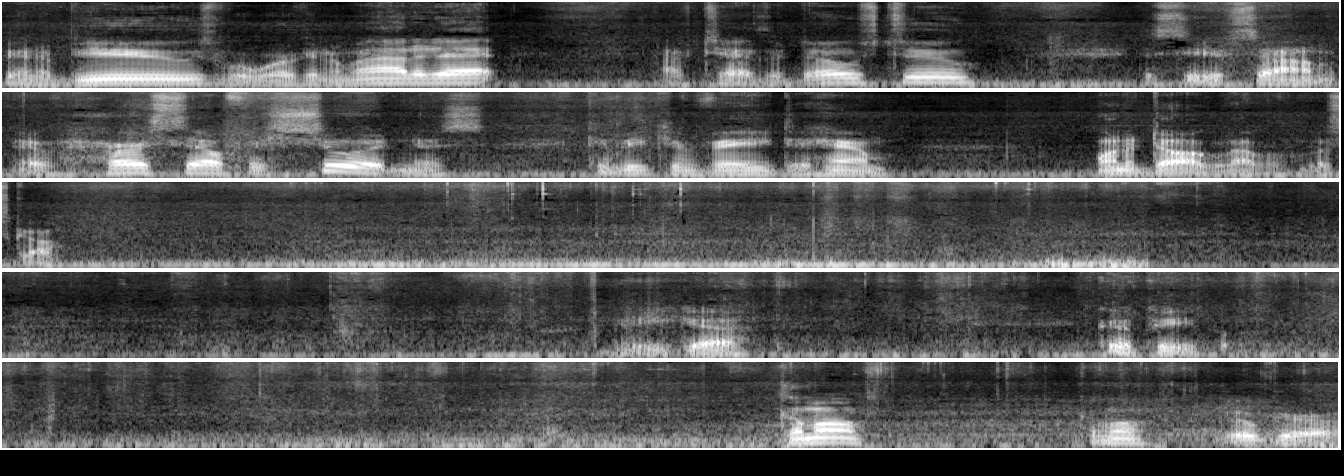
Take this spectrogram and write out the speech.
been abused. We're working him out of that. I've tethered those two to see if some if her self-assuredness can be conveyed to him on a dog level. Let's go. There you go. Good people. Come on. Come on. Good girl.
